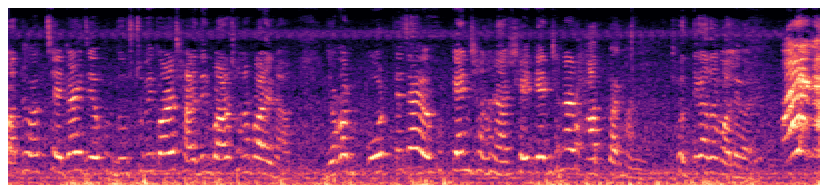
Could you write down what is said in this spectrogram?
কথা হচ্ছে এটাই যে ও খুব দুষ্টুমি করে সারাদিন পড়াশোনা করে না। যখন পড়তে যায় ওর খুব টেনশন হয় আর সেই টেনশন আর হাত পা ঘামে। সত্যি কথা বলে বলে আরে না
